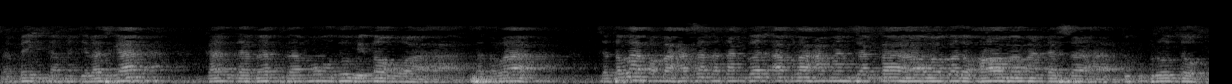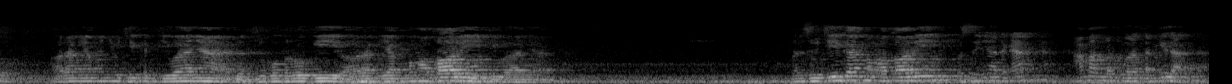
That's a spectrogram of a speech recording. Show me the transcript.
sampai kita menjelaskan kadzabat Tsamudu bi Setelah setelah pembahasan tentang qad aflaha man zakkaha wa qad khaba man dassaha. Cukup beruntung orang yang menyucikan jiwanya dan cukup merugi orang yang mengotori jiwanya. Mensucikan, mengotori mestinya dengan amal perbuatan kita.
